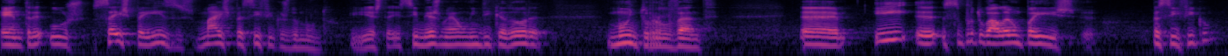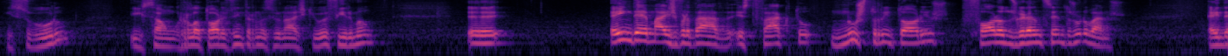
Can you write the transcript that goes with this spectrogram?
entre os seis países mais pacíficos do mundo. E este em si mesmo é um indicador muito relevante. Eh, e eh, se Portugal é um país pacífico e seguro, e são relatórios internacionais que o afirmam, ainda é mais verdade este facto nos territórios fora dos grandes centros urbanos. Ainda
